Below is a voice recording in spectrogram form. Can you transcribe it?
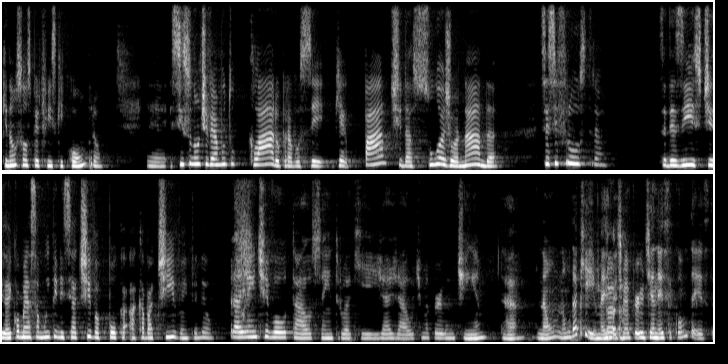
que não são os perfis que compram, é, se isso não tiver muito claro para você, que é parte da sua jornada, você se frustra, você desiste, aí começa muita iniciativa, pouca acabativa, entendeu? Pra gente voltar ao centro aqui já já, última perguntinha, tá? Não, não daqui, mas a última perguntinha nesse contexto.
